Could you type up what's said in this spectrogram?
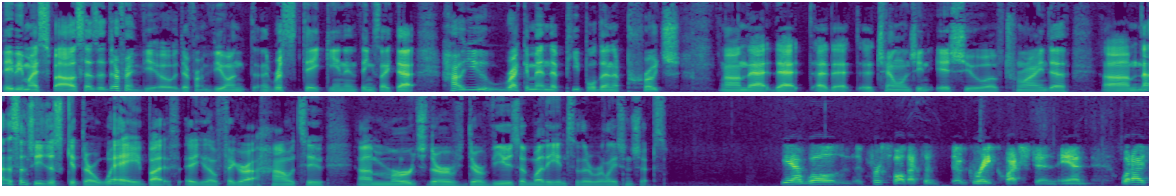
maybe my spouse has a different view, a different view on risk taking and things like that. How do you recommend that people then approach um, that that uh, that uh, challenging issue of trying to um, not essentially just get their way, but uh, you know figure out how to uh, merge their their views of money into their relationships. Yeah, well, first of all, that's a, a great question, and what I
